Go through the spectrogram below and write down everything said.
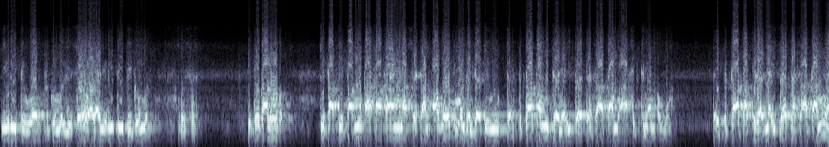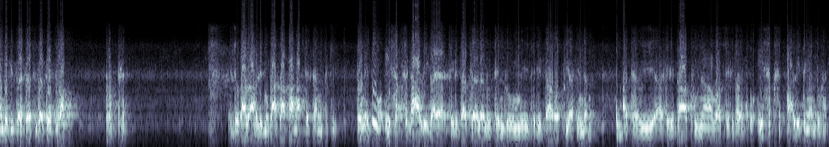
Yuridu wa bikumul yusra wala yuridu bikumul usra. Itu kalau kitab-kitab mukasafa yang menafsirkan Allah itu menghendaki mudah. Betapa mudahnya ibadah saat kamu asik dengan Allah. Tapi betapa beratnya ibadah saat kamu menganggap ibadah sebagai problem. Itu kalau ahli mukasafa nafsirkan begitu. Dan itu isak sekali kayak cerita Jalaluddin Rumi, cerita Robiah Sinten, Adawiyah, cerita Abu Nawas, cerita itu isak sekali dengan Tuhan.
